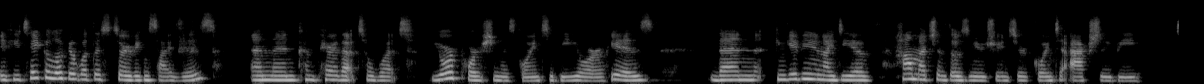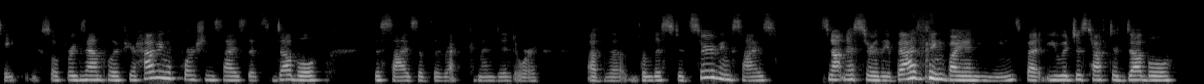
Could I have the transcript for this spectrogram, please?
if you take a look at what the serving size is and then compare that to what your portion is going to be or is, then can give you an idea of how much of those nutrients you're going to actually be taking. So, for example, if you're having a portion size that's double the size of the recommended or of the, the listed serving size, it's not necessarily a bad thing by any means, but you would just have to double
